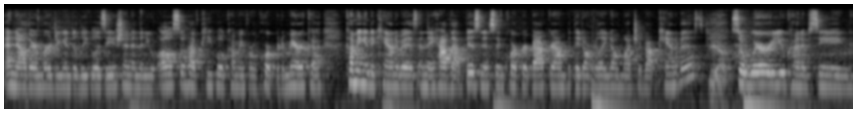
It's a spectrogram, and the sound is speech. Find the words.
and now they're emerging into legalization. And then you also have people coming from corporate America coming into cannabis, and they have that business and corporate background, but they don't really know much about cannabis. Yeah. So where are you kind of seeing?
